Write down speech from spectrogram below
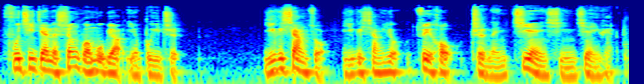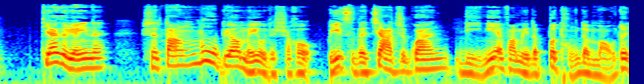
夫妻间的生活目标也不一致，一个向左，一个向右，最后只能渐行渐远。第二个原因呢，是当目标没有的时候，彼此的价值观、理念方面的不同的矛盾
